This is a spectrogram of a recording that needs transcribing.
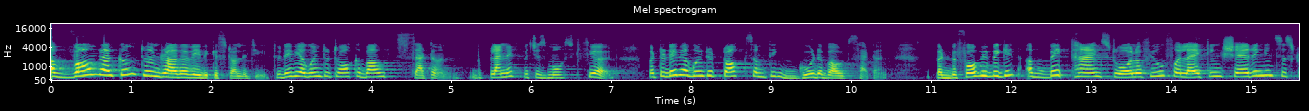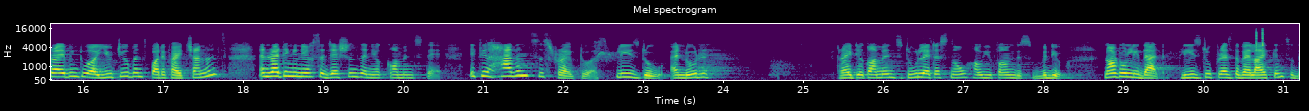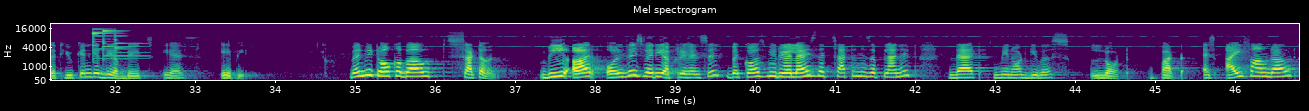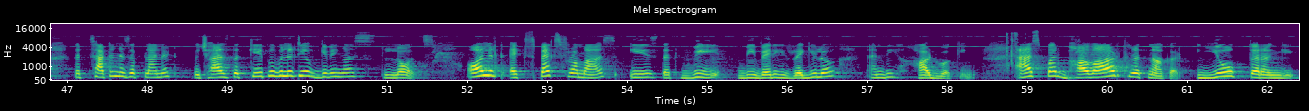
A warm welcome to Anuradha Vedic Astrology. Today we are going to talk about Saturn, the planet which is most feared. But today we are going to talk something good about Saturn. But before we begin, a big thanks to all of you for liking, sharing and subscribing to our YouTube and Spotify channels and writing in your suggestions and your comments there. If you haven't subscribed to us, please do and do it. Write your comments, do let us know how you found this video. Not only that, please do press the bell icon so that you can get the updates ASAP. When we talk about Saturn, we are always very apprehensive because we realize that Saturn is a planet that may not give us lot. But as I found out that Saturn is a planet which has the capability of giving us lots. All it expects from us is that we be very regular and be hardworking. As per Bhavarth Ratnakar, Yog Tarangi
